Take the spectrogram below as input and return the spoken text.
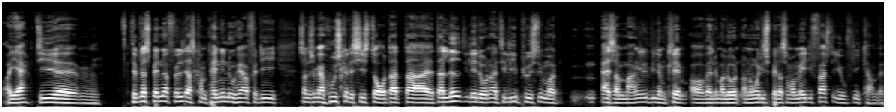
og ja, de... øhm, det bliver spændende at følge deres kampagne nu her, fordi sådan som jeg husker det sidste år, der, der, der led de lidt under, at de lige pludselig måtte altså, mangle William Klem og Valdemar Lund og nogle af de spillere, som var med i de første Youth League-kampe.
